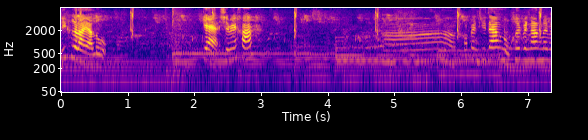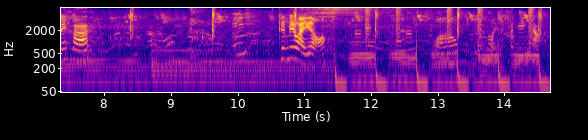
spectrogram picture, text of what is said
นี่คืออะไรอะลูก แกะใช่ไหมคะอ่าเขาเป็นที่นั่งหนูขึ้นไปนั่งได้ไหมคะ ขึ้นไม่ไหวเหรอ ว้าวหน่อยนะคะเนี่ย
